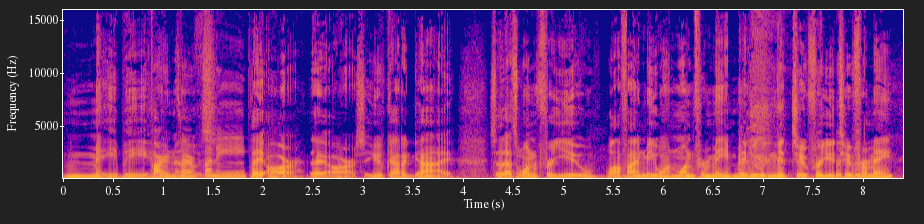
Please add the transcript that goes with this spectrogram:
Maybe. Who Farts are funny. They are. They are. So you've got a guy. So that's one for you. Well, find me one. One for me. Maybe we can get two for you, two for me.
